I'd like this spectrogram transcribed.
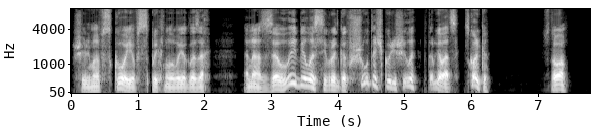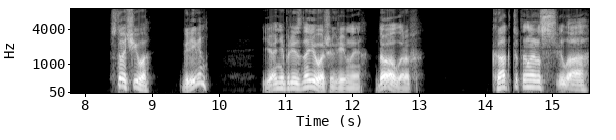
Шельмовское вспыхнуло в ее глазах. Она залыбилась и вроде как в шуточку решила торговаться. Сколько? — Сто. — Сто чего? Гривен? — Я не признаю ваши гривны. Долларов. Как тут она расцвела.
